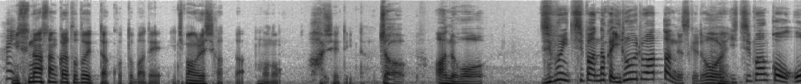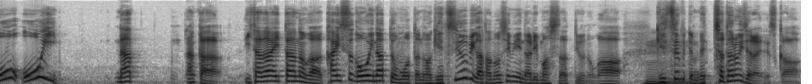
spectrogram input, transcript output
はい。リスナーさんから届いた言葉で一番嬉しかったものはい。教えていた、じゃああの自分一番なんかいろいろあったんですけど、はい。一番こうお多いななんかいただいたのが回数が多いなって思ったのは月曜日が楽しみになりましたっていうのがうん。月曜日ってめっちゃだるいじゃないですか。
